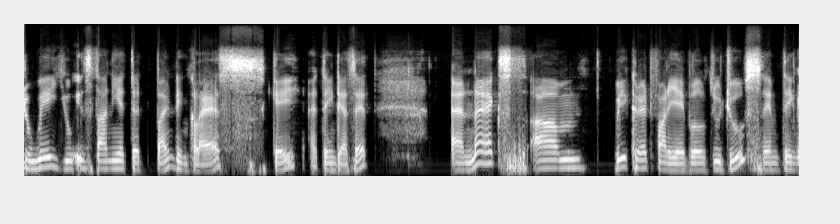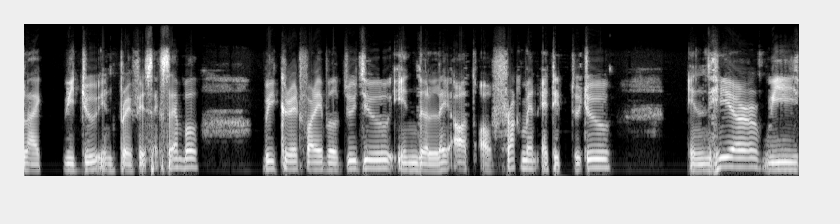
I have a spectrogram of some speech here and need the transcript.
the way you instantiate the binding class. Okay, I think that's it. And next, um, we create variable to do same thing like we do in previous example we create variable to do in the layout of fragment edit to do in here we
